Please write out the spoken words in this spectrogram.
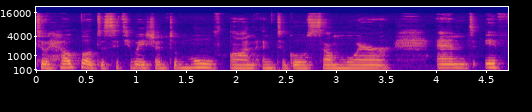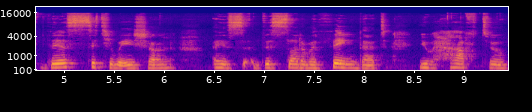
to help out the situation to move on and to go somewhere. And if this situation is this sort of a thing that you have to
